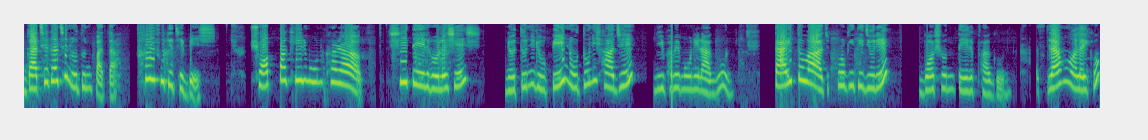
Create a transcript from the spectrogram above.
গাছে গাছে নতুন পাতা, ফুল ফুটেছে বেশ। সব পাখির মন খারাপ, শীতের হলো শেষ। নতুন রূপে নতুন সাজে নিভাবে মনের আগুন। তাই তো আজ প্রকৃতি জুড়ে বসন্তের ফাগুন। আসসালামু আলাইকুম,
